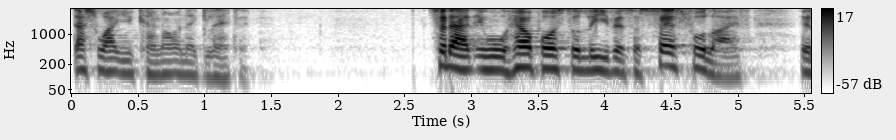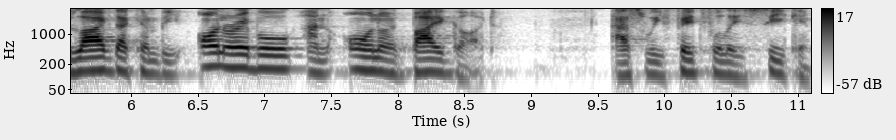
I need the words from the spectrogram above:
That's why you cannot neglect it. So that it will help us to live a successful life a life that can be honorable and honored by God as we faithfully seek Him.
